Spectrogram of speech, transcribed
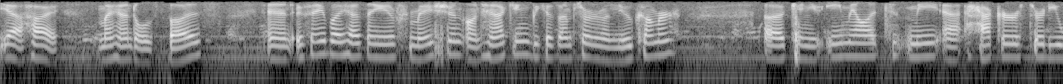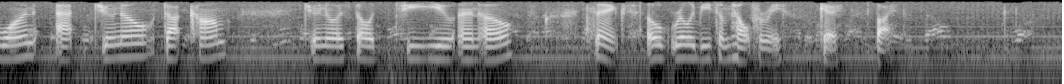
Yeah, hi. My handle is Buzz. And if anybody has any information on hacking, because I'm sort of a newcomer, uh, can you email it to me at hacker31 at juno.com? Juno is spelled G-U-N-O. Thanks. It'll really be some help for me. Okay.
